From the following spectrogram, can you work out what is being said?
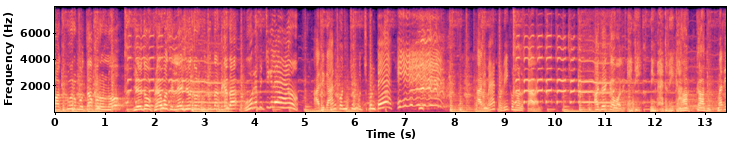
పక్కూరు ముద్దాపురంలో ఏదో ఫేమస్ రిలేషన్ దొరుకుతుందంట కదా. ఊర పిచ్చికిలే. అది కాని కొంచెం పుచ్చుకుంటే అది మ్యాటర్ వీక్ ఉన్న వాళ్ళకి కావాలి. అదే కావాలి. ఏంటి? నీ మ్యాటర్ వీకా? నాకు కాదు. మరి?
